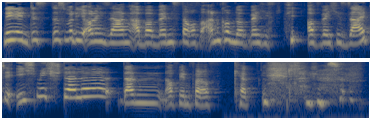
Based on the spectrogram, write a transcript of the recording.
Nee, nee, das, das würde ich auch nicht sagen, aber wenn es darauf ankommt, auf, welches, auf welche Seite ich mich stelle, dann auf jeden Fall auf Captain.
